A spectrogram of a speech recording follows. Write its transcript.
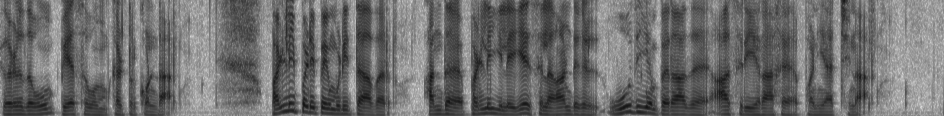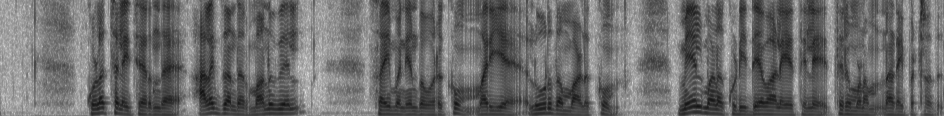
எழுதவும் பேசவும் கற்றுக்கொண்டார். பள்ளி படிப்பை முடித்த அவர் அந்த பள்ளியிலேயே சில ஆண்டுகள் ஊதியம் பெறாத ஆசிரியராக பணியாற்றினார். குளச்சலைச் சேர்ந்த அலெக்சாண்டர் மனுவேல் சைமன் என்பவருக்கும் மரிய லூர்தம்மாளுக்கும் மேல்மணக்குடி தேவாலயத்திலே திருமணம் நடைபெற்றது.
